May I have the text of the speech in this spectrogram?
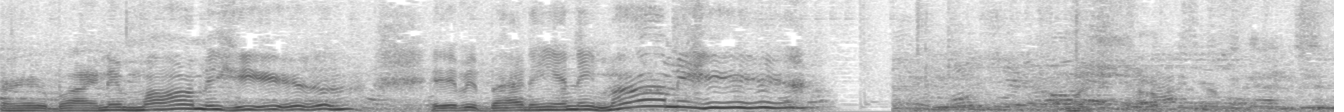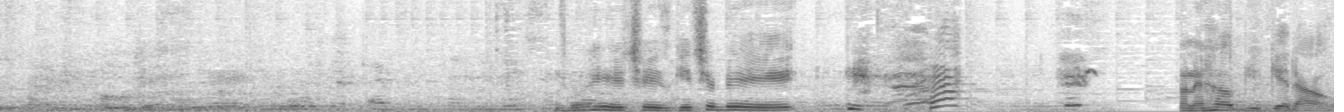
Everybody and their mama here. Everybody and their mama here. Go ahead, Chase, get your bag. I'm Gonna help you get out.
